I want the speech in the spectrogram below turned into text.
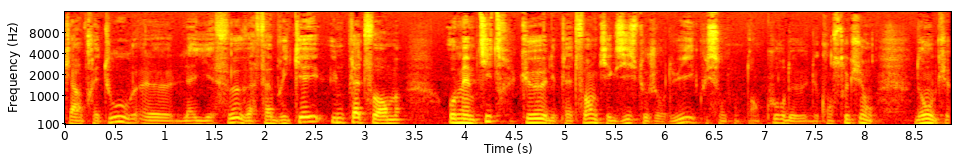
Car après tout, euh, l'AIFE va fabriquer une plateforme au même titre que les plateformes qui existent aujourd'hui, qui sont en cours de, construction. Donc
